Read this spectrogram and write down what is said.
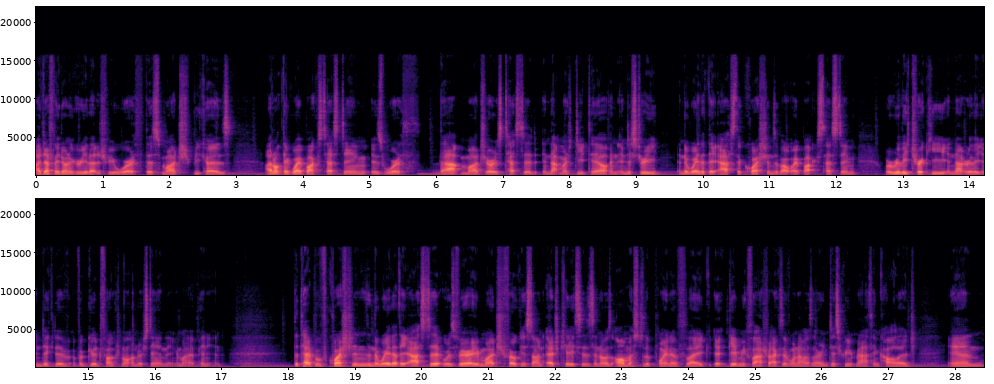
I definitely don't agree that it should be worth this much because I don't think white box testing is worth that much or is tested in that much detail in industry and the way that they ask the questions about white box testing were really tricky and not really indicative of a good functional understanding, in my opinion. The type of questions and the way that they asked it was very much focused on edge cases, and it was almost to the point of like it gave me flashbacks of when I was learning discrete math in college and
